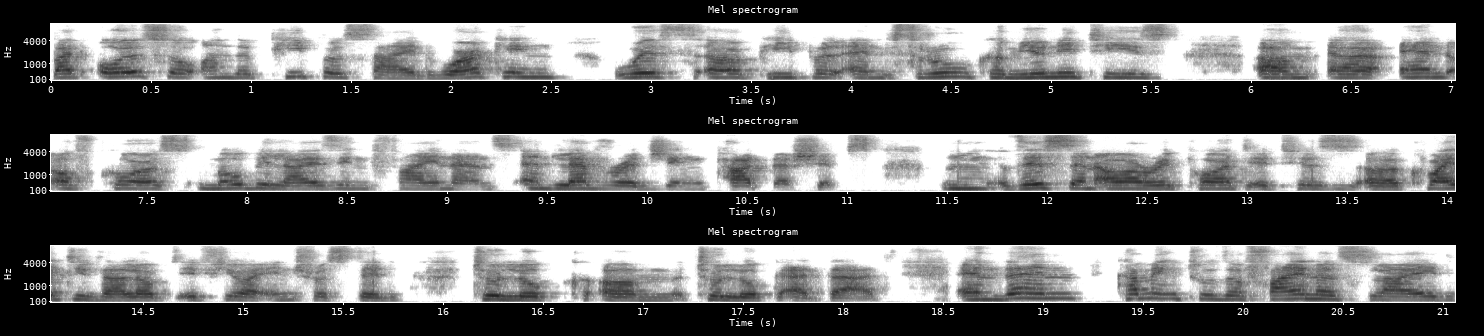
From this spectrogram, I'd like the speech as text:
but also on the people side, working with uh, people and through communities um, uh, and of course, mobilizing finance and leveraging partnerships. Mm, this in our report, it is uh, quite developed if you are interested to look, um, to look at that. And then coming to the final slide,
